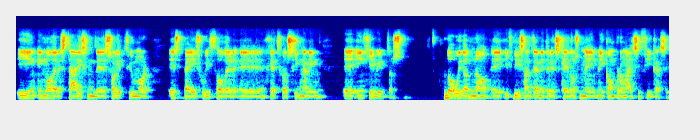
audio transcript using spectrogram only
in, in other studies in the solid tumor space with other uh, signaling inhibitors, though we don't know if these alternative schedules may, may compromise efficacy.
